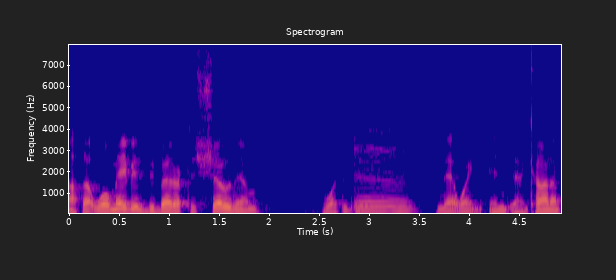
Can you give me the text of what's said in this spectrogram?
I thought, well, maybe it'd be better to show them what to do. Mm. And that way, and, and kind of,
